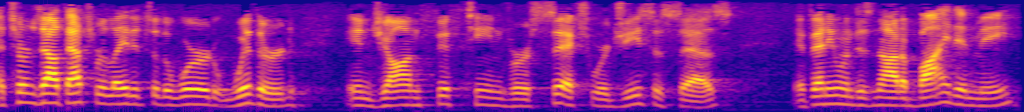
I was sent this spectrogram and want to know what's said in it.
It turns out that's related to the word withered in John 15, verse 6, where Jesus says, If anyone does not abide in me,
